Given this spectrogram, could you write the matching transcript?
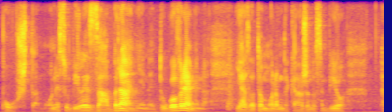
puštamo. One su bile zabranjene dugo vremena. Ja zato moram da kažem da sam bio e,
